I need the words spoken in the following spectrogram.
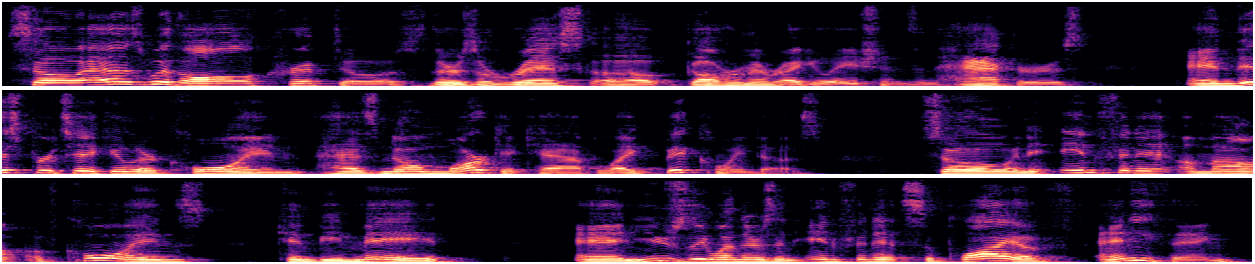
So, as with all cryptos, there's a risk of government regulations and hackers. And this particular coin has no market cap like Bitcoin does. So, an infinite amount of coins can be made. And usually, when there's an infinite supply of anything,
